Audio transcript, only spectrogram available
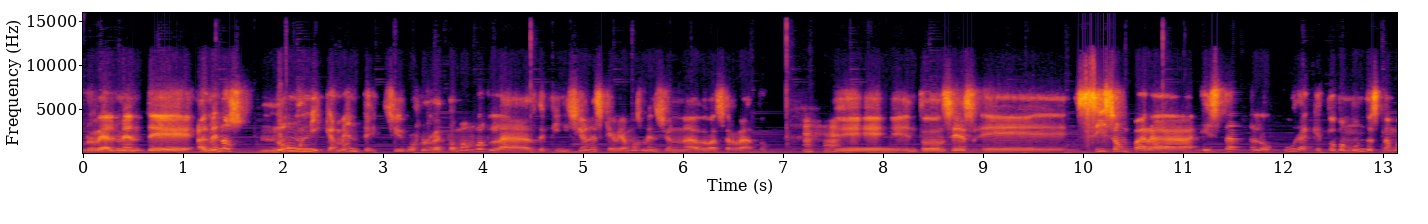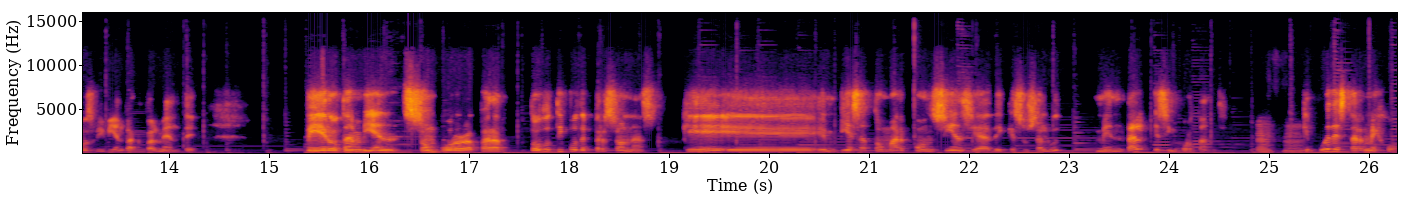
realmente, al menos no únicamente. Si retomamos las definiciones que habíamos mencionado hace rato, eh, entonces eh, sí son para esta locura que todo mundo estamos viviendo actualmente, pero también son para todo tipo de personas que eh, empieza a tomar conciencia de que su salud mental es importante, que puede estar mejor.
